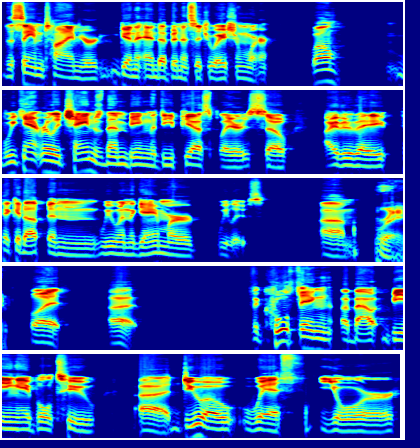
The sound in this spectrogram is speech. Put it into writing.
the same time, you're going to end up in a situation where, well, we can't really change them being the DPS players. So either they pick it up and we win the game, or we lose. Um, Right. but uh, the cool thing about being able to uh, duo with your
